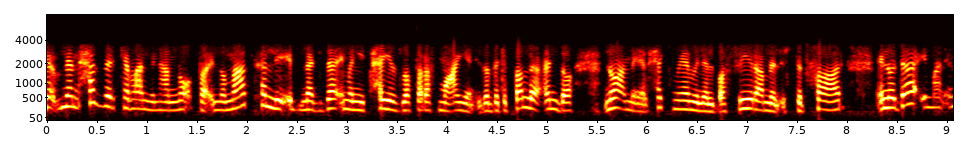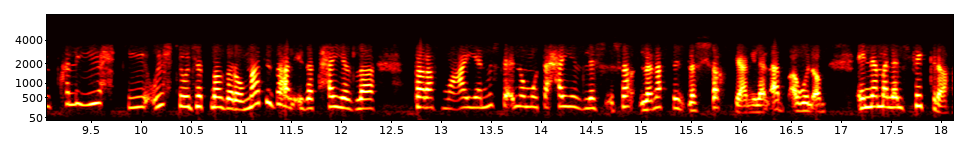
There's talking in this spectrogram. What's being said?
بدنا نحذر كمان من هالنقطة إنه ما تخلي ابنك دائما يتحيز لطرف معين. إذا بدك تطلع عنده نوع من الحكمة من البصيرة من الاستبصار إنه دائما إنت تخليه يحكي ويحكي وجهة نظره. وما تزعل إذا تحيز لطرف معين مش لأنه متحيز لنفس للشخص يعني للأب أو الأم إنما للفكرة.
